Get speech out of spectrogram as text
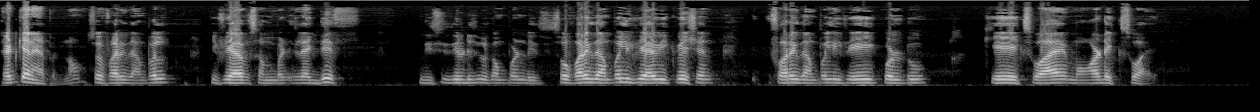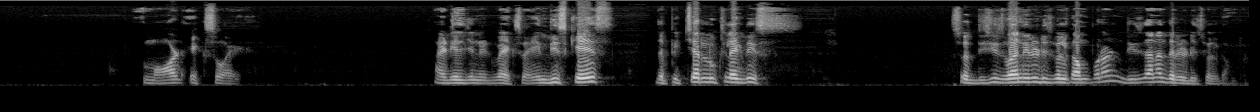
that can happen no. So, for example, if you have somebody like this this is irreducible component is. So, for example, if you have equation for example, if A equal to k x y mod x y mod x y ideal generated by x y. In this case the picture looks like this. So, this is one irreducible component, this is another irreducible component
